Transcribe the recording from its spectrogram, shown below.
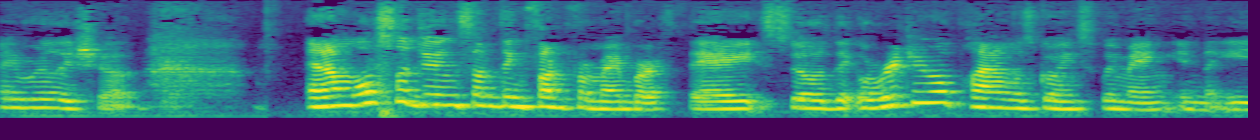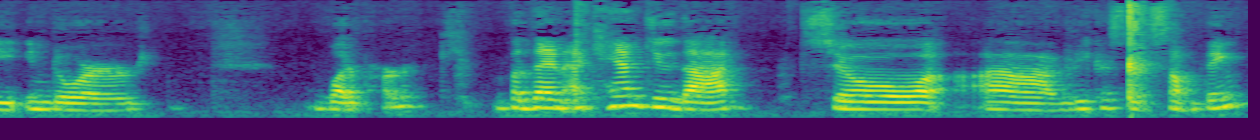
I really should. And I'm also doing something fun for my birthday. So the original plan was going swimming in the indoor water park, but then I can't do that. So uh, because of something,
